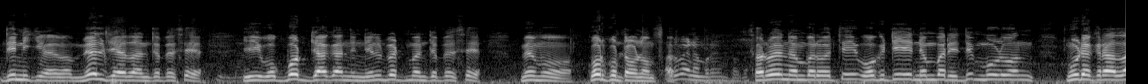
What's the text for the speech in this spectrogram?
దీనికి మేలు చేయాలని చెప్పేసి ఈ ఒక్బోట్ జాగాన్ని నిలబెట్టమని చెప్పేసి మేము కోరుకుంటా ఉన్నాం సార్. సర్వే నెంబర్ ఏంటి సర్వే నెంబర్ వచ్చి ఒకటి నెంబర్ ఇది మూడు మూడు ఎకరాల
